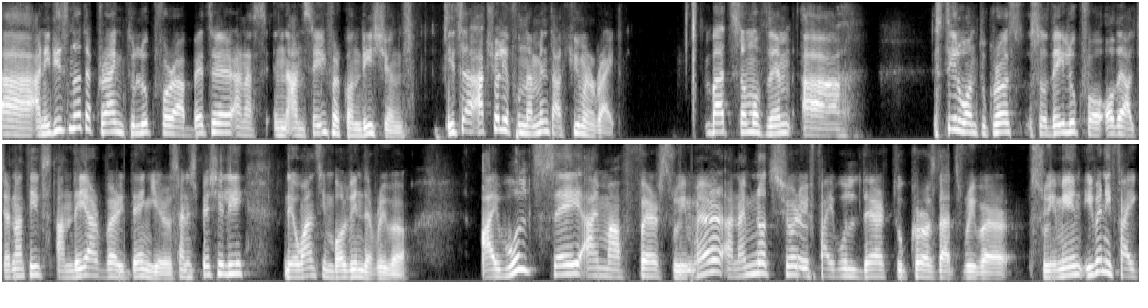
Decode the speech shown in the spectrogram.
Uh, and it is not a crime to look for a better and, a, and safer conditions. It's a, actually a fundamental human right. But some of them uh, still want to cross, so they look for other alternatives, and they are very dangerous, and especially the ones involving the river. I would say I'm a fair swimmer, and I'm not sure if I will dare to cross that river swimming, even if I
